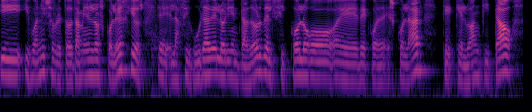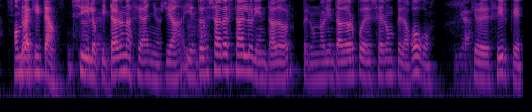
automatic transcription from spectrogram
Y, y bueno, y sobre todo también en los colegios, eh, la figura del orientador, del psicólogo eh, de co- escolar, que lo han quitado. ¿Lo han quitado? Sí, lo quitaron hace años ya. Y entonces ahora está el orientador, pero un orientador puede ser un pedagogo. Quiero decir que,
